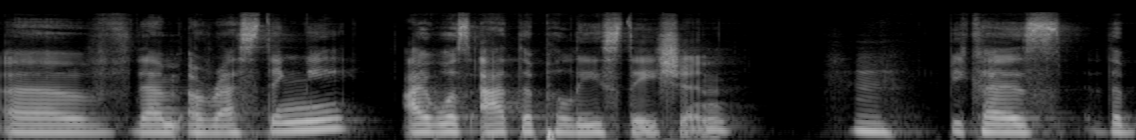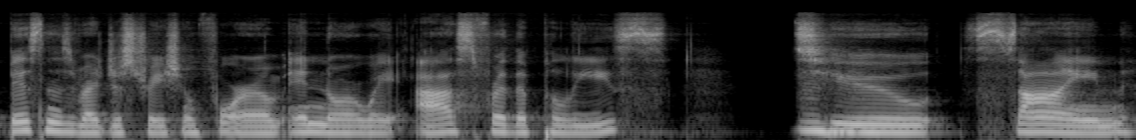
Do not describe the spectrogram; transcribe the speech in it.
of them arresting me, I was at the police station hmm. because the business registration forum in Norway asked for the police mm-hmm. to sign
